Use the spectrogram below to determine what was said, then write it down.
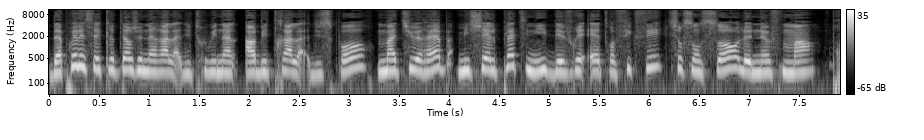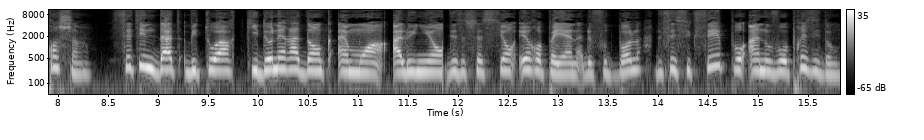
D'après le secrétaire général du tribunal arbitral du sport, Mathieu Reb, Michel Platini devrait être fixé sur son sort le 9 mai prochain. C'est une date butoir qui donnera donc un mois à l'Union des associations européennes de football de se fixer pour un nouveau président.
